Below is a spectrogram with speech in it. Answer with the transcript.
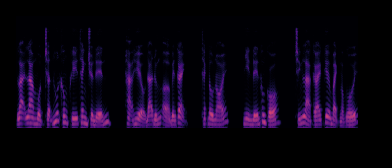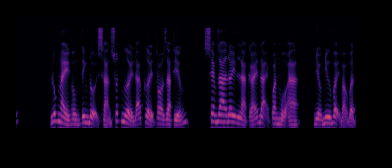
Lại là một trận hút không khí thanh truyền đến, hạ hiểu đã đứng ở bên cạnh, thạch đầu nói, nhìn đến không có, chính là cái kia bạch ngọc gối. Lúc này hồng tinh đội sản xuất người đã cười to ra tiếng, xem ra đây là cái đại quan mộ A, nhiều như vậy bảo vật.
